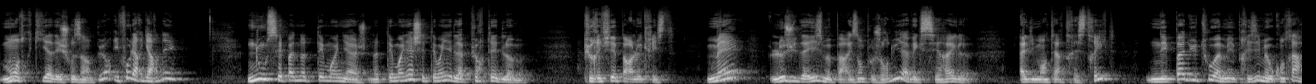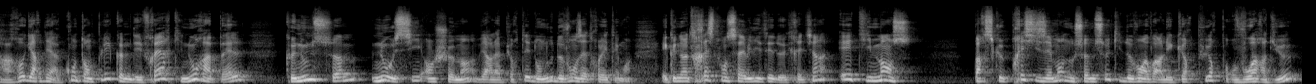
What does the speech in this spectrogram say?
montrent qu'il y a des choses impures, il faut les regarder. Nous, c'est pas notre témoignage. Notre témoignage, c'est témoigner de la pureté de l'homme purifié par le Christ. Mais le judaïsme, par exemple, aujourd'hui, avec ses règles alimentaires très strictes, n'est pas du tout à mépriser, mais au contraire à regarder, à contempler comme des frères qui nous rappellent que nous sommes, nous aussi, en chemin vers la pureté dont nous devons être les témoins. Et que notre responsabilité de chrétien est immense. Parce que précisément, nous sommes ceux qui devons avoir les cœurs purs pour voir Dieu,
